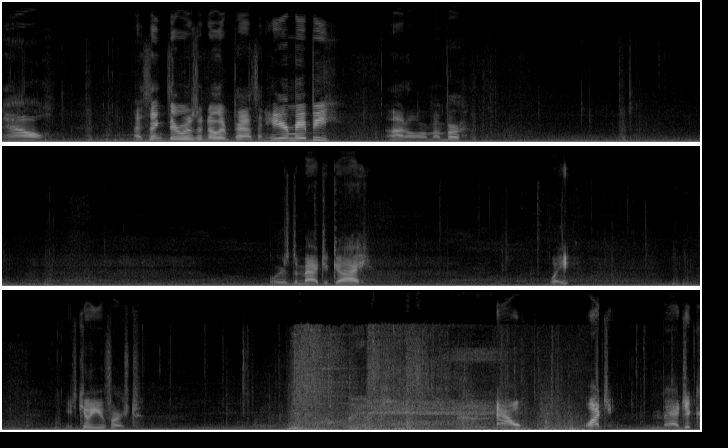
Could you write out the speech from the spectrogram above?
Now, I think there was another path in here, maybe? I don't remember. Where's the magic guy? Wait. Let's kill you first. Ow. Watch it. Magic.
